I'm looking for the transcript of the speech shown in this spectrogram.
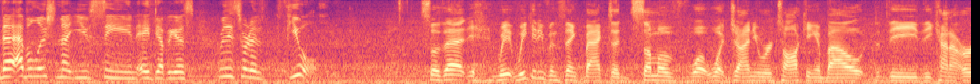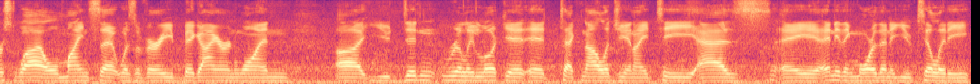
the evolution that you've seen AWS really sort of fuel? So that, we, we could even think back to some of what, what John, you were talking about, the, the kind of erstwhile mindset was a very big iron one. Uh, you didn't really look at, at technology and IT as a, anything more than a utility.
